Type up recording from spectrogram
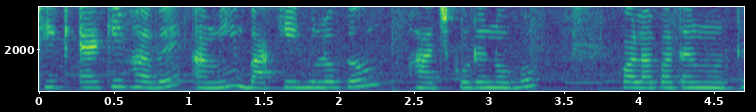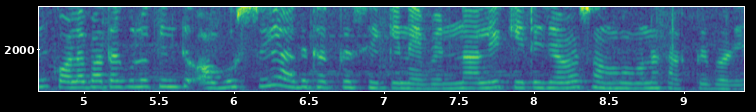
ঠিক একইভাবে আমি বাকিগুলোকেও ভাজ করে নেব কলা পাতার মধ্যে। কলা পাতাগুলো কিন্তু অবশ্যই আগে থাকতে সেঁকে নেবেন, নালে কেটে যাওয়ার সম্ভাবনা থাকতে পারে।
